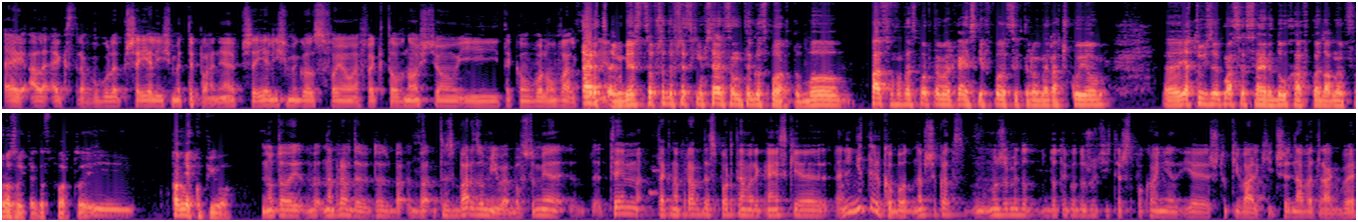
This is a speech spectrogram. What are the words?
ej, ale ekstra, w ogóle przejęliśmy typa, nie? Przejęliśmy go swoją efektownością i taką wolą walki. Sercem, nie? wiesz co, przede wszystkim sercem tego sportu, bo patrząc na te sporty amerykańskie w Polsce, które one raczkują, e, ja tu widzę masę serducha wkładane w rozwój tego sportu i to mnie kupiło. No to naprawdę to jest, to jest bardzo miłe, bo w sumie tym tak naprawdę sporty amerykańskie, nie tylko, bo na przykład możemy do, do tego dorzucić też spokojnie sztuki walki, czy nawet rugby.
